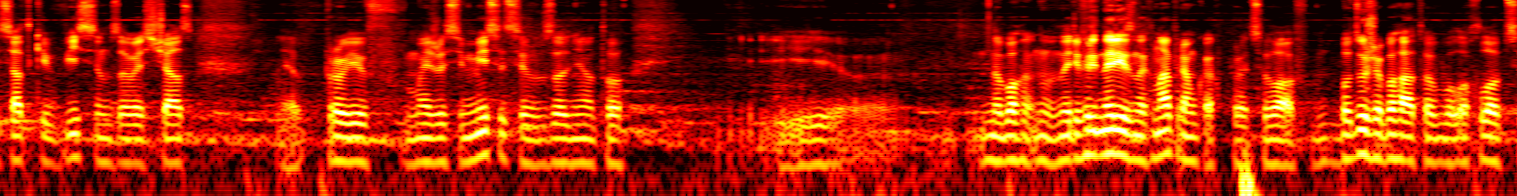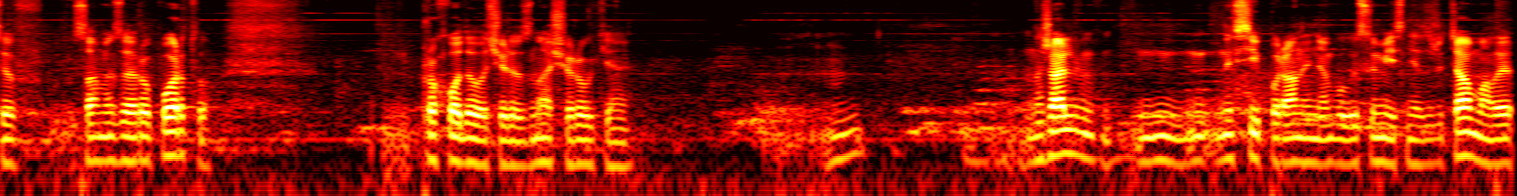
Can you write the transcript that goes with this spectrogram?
десятків вісім за весь час. Я провів майже сім місяців АТО і е, на, бага- ну, на різних напрямках працював, бо дуже багато було хлопців саме з аеропорту. Проходило через наші руки. На жаль, не всі поранення були сумісні з життям, але е,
